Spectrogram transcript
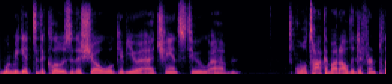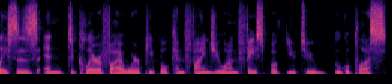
when we get to the close of the show, we'll give you a, chance to. Um, we'll talk about all the different places and to clarify where people can find you on Facebook, YouTube, Google Plus,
